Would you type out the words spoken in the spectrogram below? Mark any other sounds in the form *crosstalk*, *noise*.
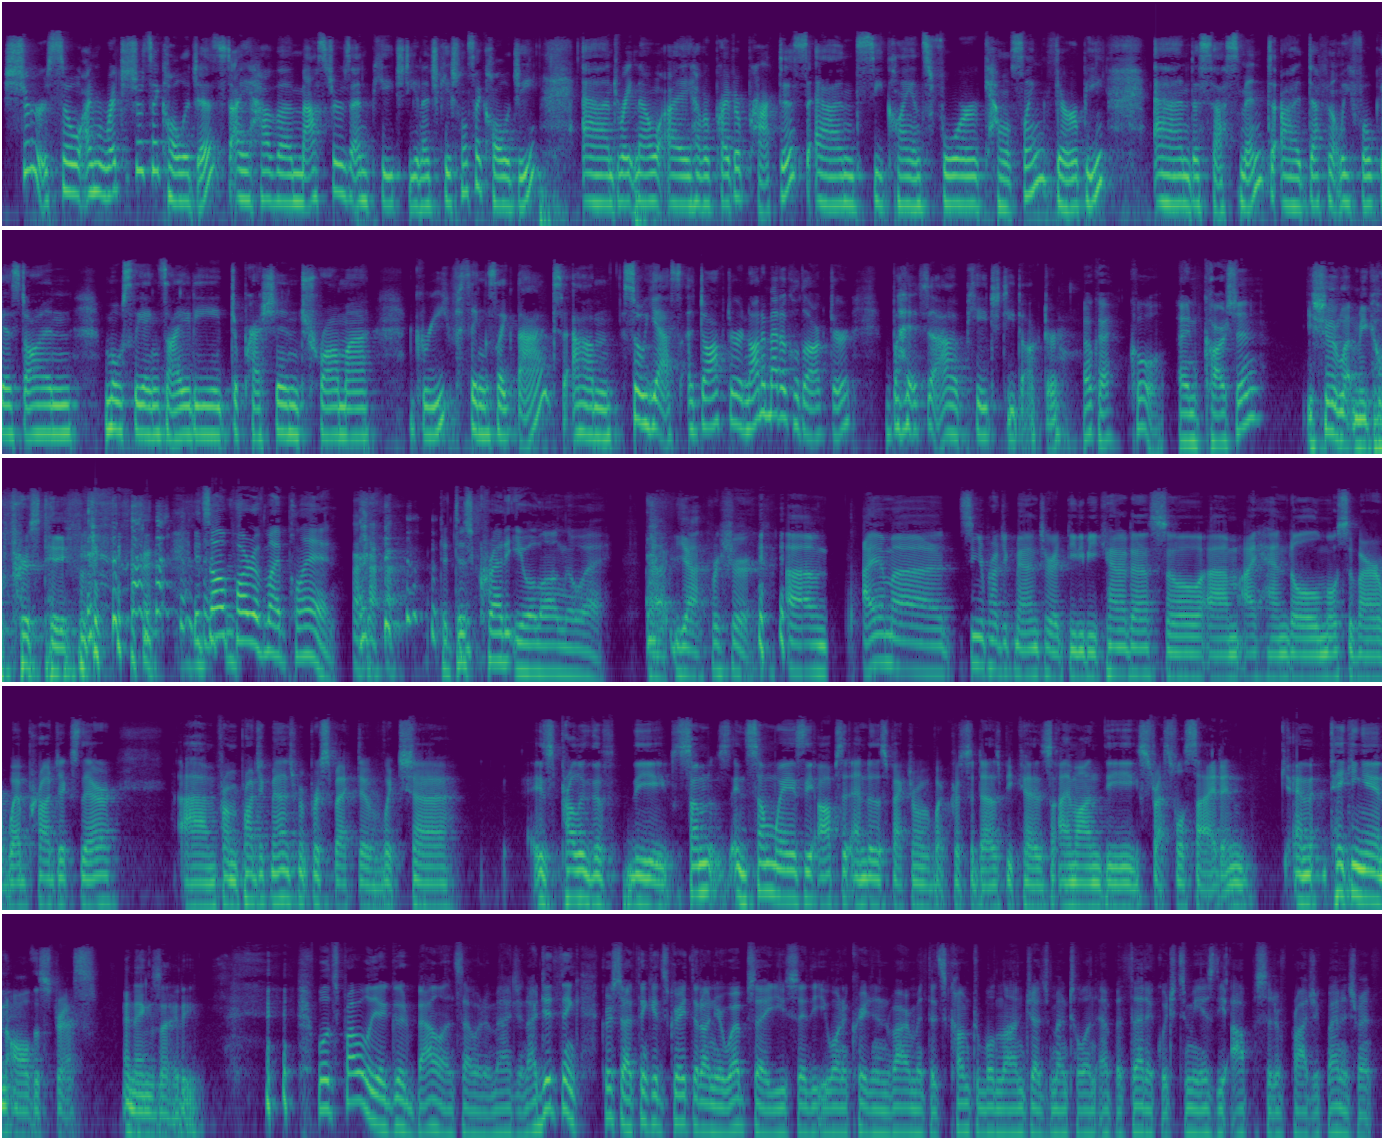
Sure. So I'm a registered psychologist. I have a master's and PhD in educational psychology. And right now I have a private practice and see clients for counseling, therapy, and assessment. Uh, definitely focused on mostly anxiety, depression, trauma, grief, things like that. Um, so yes, a doctor, not a medical doctor, *laughs* but a PhD doctor. Okay, cool. And Carson? You should have let me go *laughs* first, Dave. *laughs* it's all part of my plan *laughs* to discredit you along the way. Uh, yeah, for sure. Um, I am a senior project manager at DDB Canada, so um, I handle most of our web projects there. Um, from a project management perspective, which uh, is probably the the some in some ways the opposite end of the spectrum of what Krista does, because I'm on the stressful side and and taking in all the stress and anxiety. *laughs* well, it's probably a good balance, I would imagine. I did think, Krista, I think it's great that on your website you say that you want to create an environment that's comfortable, non judgmental, and empathetic, which to me is the opposite of project management.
